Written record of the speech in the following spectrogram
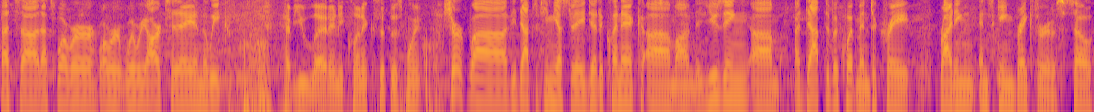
that's uh, that's where we're, where we're where we are today in the week. Have you led any clinics at this point? Sure. Uh, the adaptive team yesterday did a clinic um, on using um, adaptive equipment to create riding and skiing breakthroughs. So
